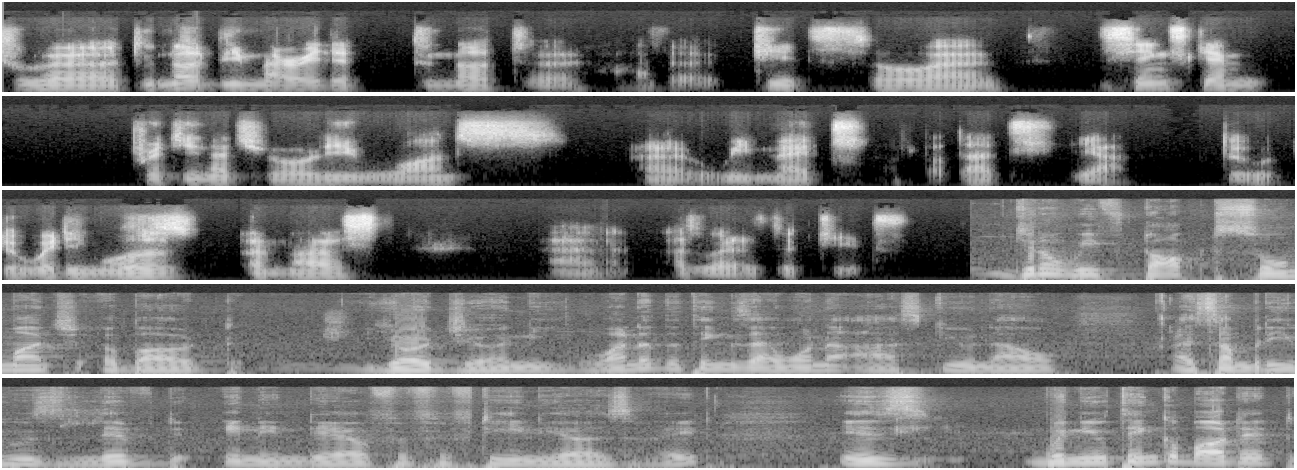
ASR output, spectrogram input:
to uh, to not be married, to not uh, have uh, kids. So uh, things came pretty naturally once uh, we met. That, yeah, the, the wedding was a must, uh, as well as the kids. you know we've talked so much about your journey one of the things i want to ask you now as somebody who's lived in india for 15 years right is when you think about it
